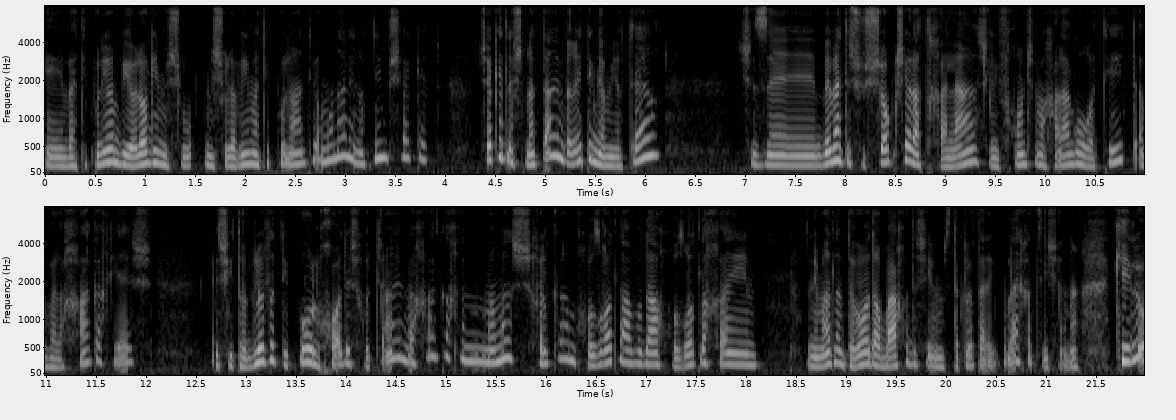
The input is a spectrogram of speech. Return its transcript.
אה, והטיפולים הביולוגיים משולבים עם הטיפול האנטי-הורמונלי, נותנים שקט. שקט לשנתיים, וראיתי גם יותר, שזה באמת איזשהו שוק של התחלה, של אבחון של מחלה גרורתית, אבל אחר כך יש איזושהי התרגלות לטיפול, חודש, חודשיים, ואחר כך הן ממש, חלקם חוזרות לעבודה, חוזרות לחיים. אני אומרת להם, תבואו עוד ארבעה חודשים, הן מסתכלות עליי, אולי חצי שנה. כאילו,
